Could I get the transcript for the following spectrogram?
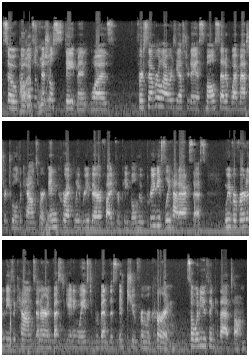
So oh, Google's oh, official statement was for several hours yesterday, a small set of Webmaster Tools accounts were incorrectly re-verified for people who previously had access. We've reverted these accounts and are investigating ways to prevent this issue from recurring. So, what do you think of that, Tom?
